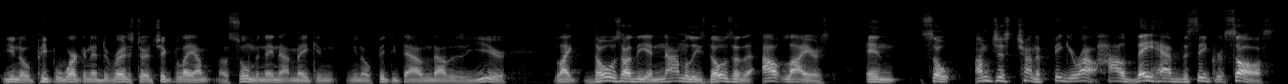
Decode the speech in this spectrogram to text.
you know, people working at the register at Chick Fil A. I'm assuming they're not making, you know, fifty thousand dollars a year. Like those are the anomalies. Those are the outliers. And so I'm just trying to figure out how they have the secret sauce.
